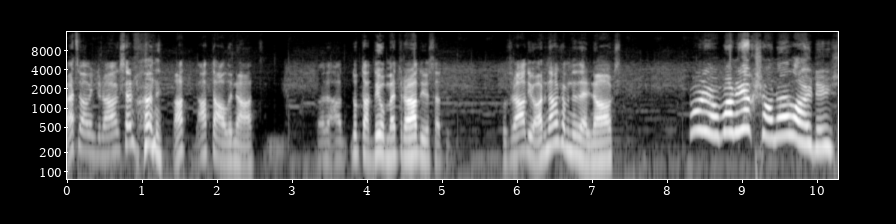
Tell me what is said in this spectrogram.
Vecmāmiņa, tu nāks ar mani at attālināt. Nu, tā divu metru radiusā. tad Uz rādio arī nākamā nedēļa nāks. Tur jau man iekšā nelaidīs.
